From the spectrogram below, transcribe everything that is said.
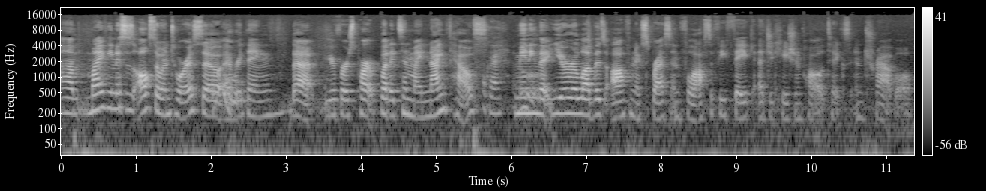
Um, my Venus is also in Taurus, so Ooh. everything that your first part, but it's in my ninth house. Okay. Meaning Ooh. that your love is often expressed in philosophy, faith, education, politics, and travel.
